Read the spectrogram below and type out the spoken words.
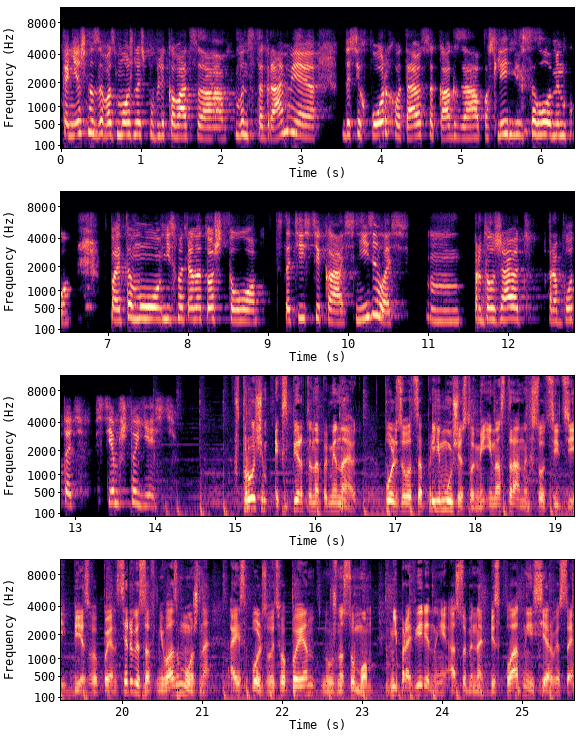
Конечно, за возможность публиковаться в Инстаграме до сих пор хватаются как за последнюю соломинку. Поэтому, несмотря на то, что статистика снизилась, продолжают работать с тем, что есть. Впрочем, эксперты напоминают, пользоваться преимуществами иностранных соцсетей без VPN-сервисов невозможно, а использовать VPN нужно с умом. Непроверенные, особенно бесплатные сервисы,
